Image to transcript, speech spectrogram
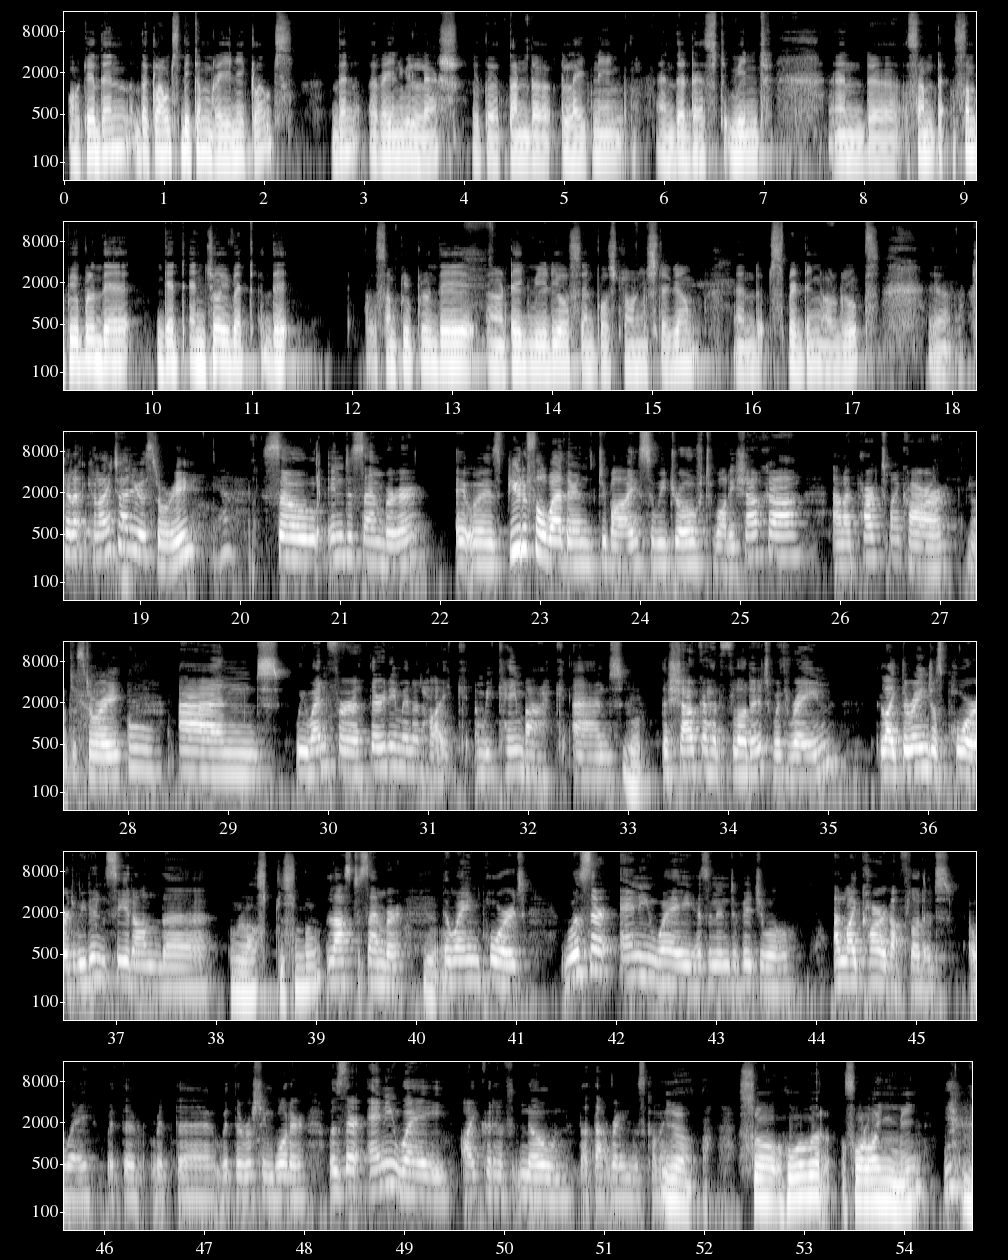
okay then the clouds become rainy clouds then rain will lash with the thunder lightning and the dust wind and uh, some some people they get enjoy wet they some people they uh, take videos and post on instagram and spreading our groups yeah Can I, can I tell you a story? Yeah. So in December, it was beautiful weather in Dubai. So we drove to Wadi Shauka and I parked my car. You know the story. Oh. And we went for a 30 minute hike and we came back and the Shauka had flooded with rain. Like the rain just poured. We didn't see it on the last december last December. The rain poured. Was there any way as an individual and my car got flooded away with the with the with the rushing water. Was there any way I could have known that that rain was coming? yeah so whoever following me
